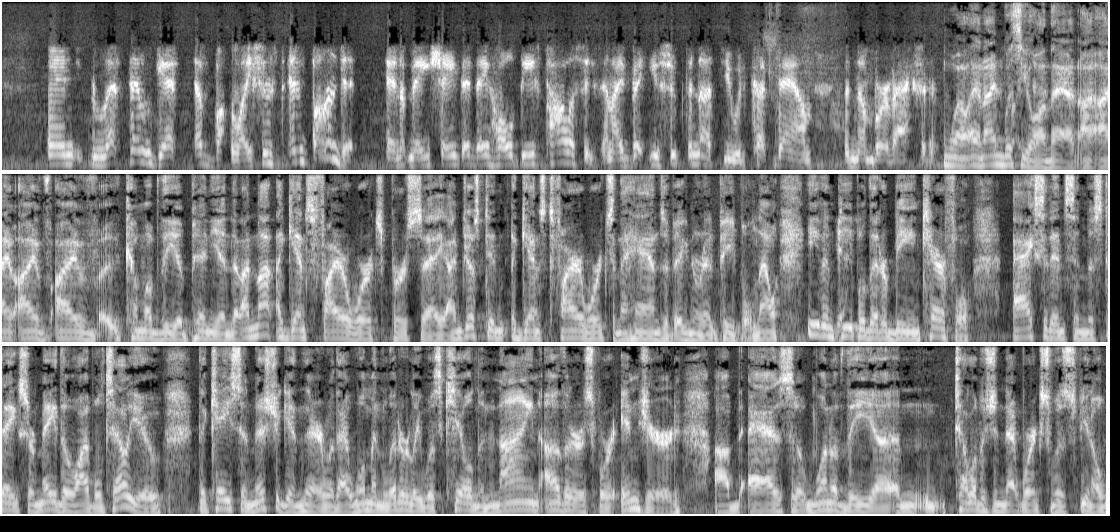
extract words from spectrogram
and let them get a licensed and bonded and sure that they hold these policies. And I bet you, soup to nuts, you would cut down the number of accidents. Well, and I'm with you on that. I, have I've come of the opinion that I'm not against fireworks per se. I'm just in, against fireworks in the hands of ignorant people. Now, even people that are being careful. accidents and mistakes are made. Though I will tell you, the case in Michigan there, where that woman literally was killed and nine others were injured, uh, as one of the uh, television networks was, you know,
